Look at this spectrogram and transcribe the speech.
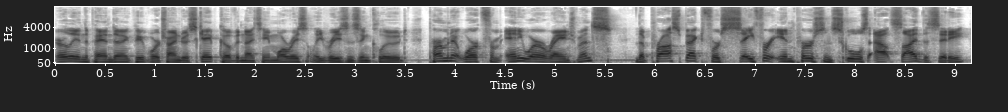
early in the pandemic, people were trying to escape COVID 19. More recently, reasons include permanent work from anywhere arrangements, the prospect for safer in person schools outside the city.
